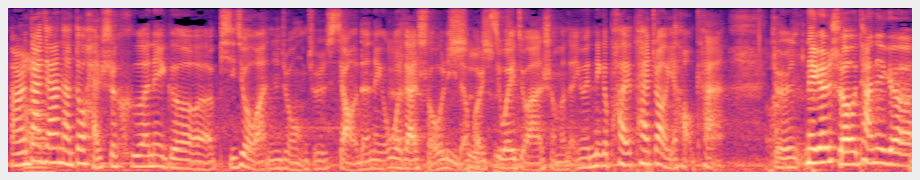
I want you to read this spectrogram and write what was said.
反正大家呢都还是喝那个啤酒啊，那种就是小的那个握在手里的或者鸡尾酒啊什么的，因为那个拍拍照也好看。就是那个时候他那个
